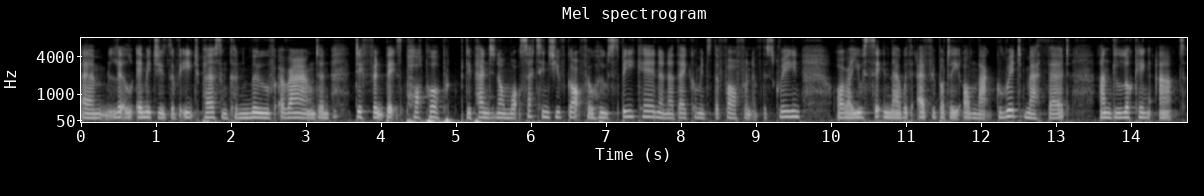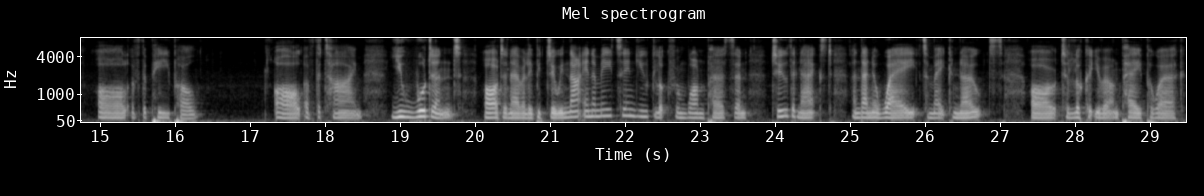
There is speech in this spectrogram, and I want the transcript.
um, little images of each person can move around and different bits pop up depending on what settings you've got for who's speaking and are they coming to the forefront of the screen or are you sitting there with everybody on that grid method and looking at all of the people all of the time. You wouldn't ordinarily be doing that in a meeting. You'd look from one person to the next and then away to make notes or to look at your own paperwork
